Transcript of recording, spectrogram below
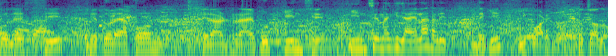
চলে এসেছি ভেতরে এখন এরা ড্রাই ফ্রুট কিনছে। কিনছে নাকি জানি না খালি দেখি কি করে। তো চলো।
